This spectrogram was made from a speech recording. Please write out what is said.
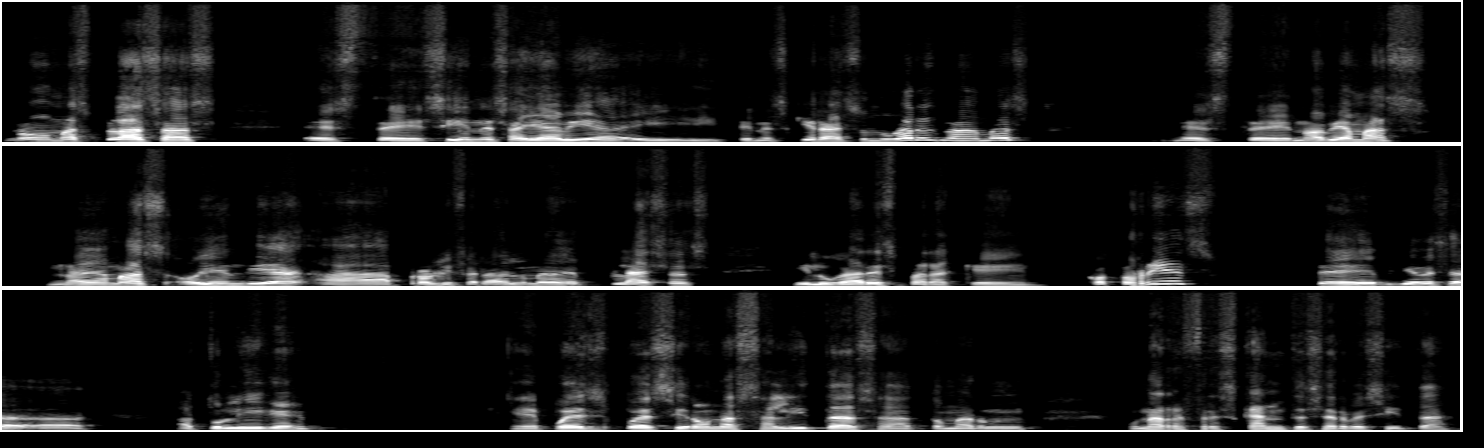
No más plazas, este, cines ahí había y tienes que ir a esos lugares nada más. Este, no había más, había más. Hoy en día ha proliferado el número de plazas y lugares para que cotorríes, te lleves a, tu ligue. Eh, puedes, puedes ir a unas salitas a tomar una refrescante cervecita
